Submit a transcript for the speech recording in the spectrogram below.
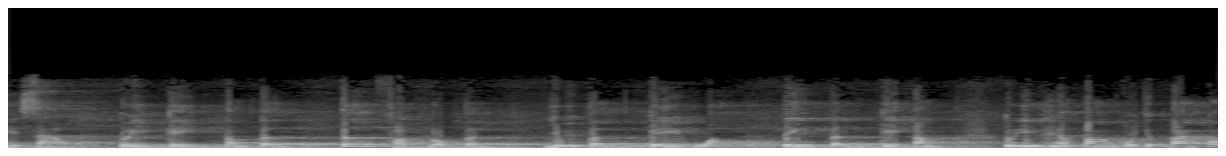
như sau, tùy kỳ tâm tịnh, tức phật độ tịnh. Dục tịnh kỳ quốc, tiên tịnh kỳ tâm tùy theo tâm của chúng ta có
